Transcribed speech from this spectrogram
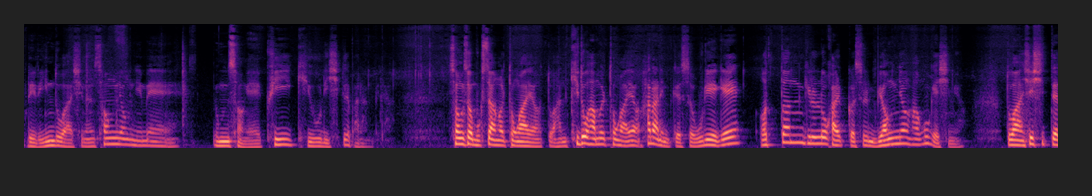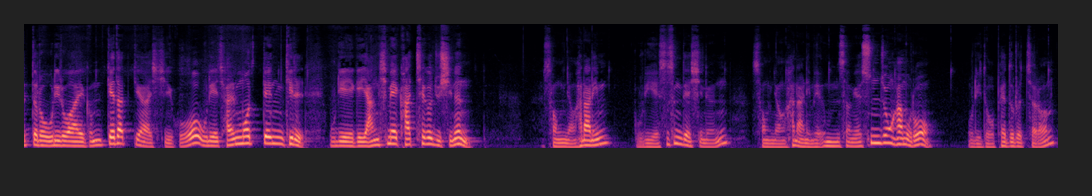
우리를 인도하시는 성령님의 음성에 귀 기울이시길 바랍니다. 성서 묵상을 통하여 또한 기도함을 통하여 하나님께서 우리에게 어떤 길로 갈 것을 명령하고 계시며 또한 시시때때로 우리로 하여금 깨닫게 하시고 우리의 잘못된 길, 우리에게 양심의 가책을 주시는 성령 하나님, 우리의 스승 되시는 성령 하나님의 음성에 순종함으로 우리도 베드로처럼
